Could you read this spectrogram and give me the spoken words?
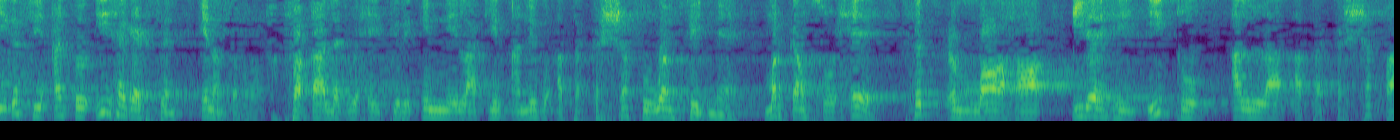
iiga fiican oo ii hagaagsan inaan sabro. Faqaalad waxay tidhi innii laakiin anigu atakashafu waan faydnaa markaan suuxee fadcu allaaha ilaahay ii tuug allaa atakashafa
